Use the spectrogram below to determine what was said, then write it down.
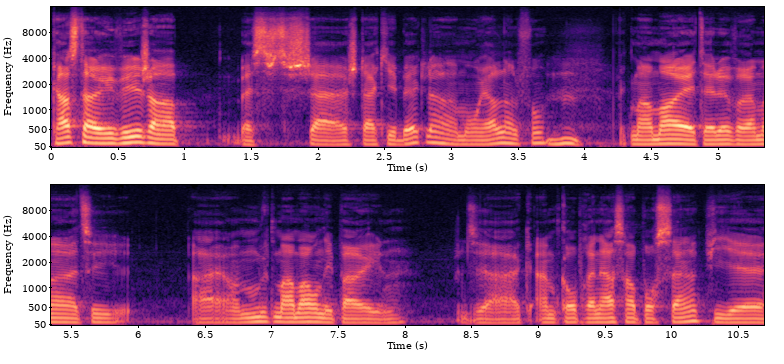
Quand c'est arrivé, genre. Ben, j'étais à- Québec, là, à Montréal, dans le fond. Mhm. Fait que ma mère était là vraiment, tu sais. Moi et ma mère, on est pareil. là. Je veux dire, elle, elle me comprenait à 100%. Puis euh,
